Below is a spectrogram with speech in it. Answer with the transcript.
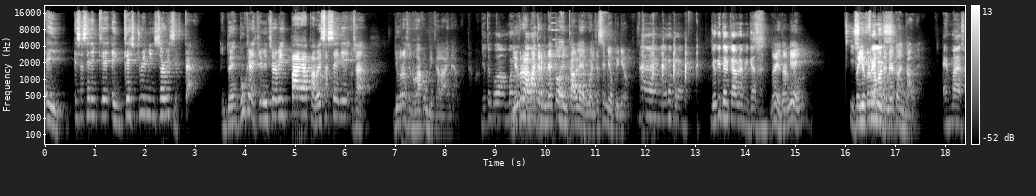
hey, esa serie en qué, en qué streaming service está. Entonces busca el streaming service, paga para ver esa serie, o sea, yo creo que se nos va a complicar la vaina de vuelta. man. Yo te puedo dar un buen Yo creo que vamos a terminar todos en cable de vuelta, esa es mi opinión. Ah, yo no creo. Yo quité el cable en mi casa. No, yo también, Y pero yo creo que vamos a terminar todos en cable. Es más,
